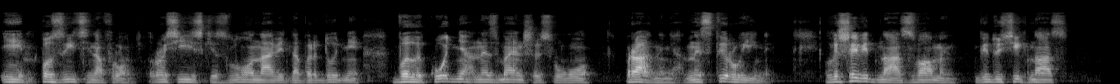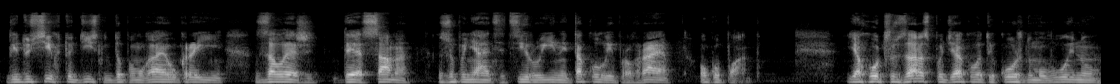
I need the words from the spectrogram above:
і позицій на фронті. Російське зло навіть напередодні Великодня не зменшує свого прагнення нести руїни. Лише від нас з вами, від усіх нас, від усіх, хто дійсно допомагає Україні, залежить, де саме зупиняються ці руїни та коли програє окупант. Я хочу зараз подякувати кожному воїну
